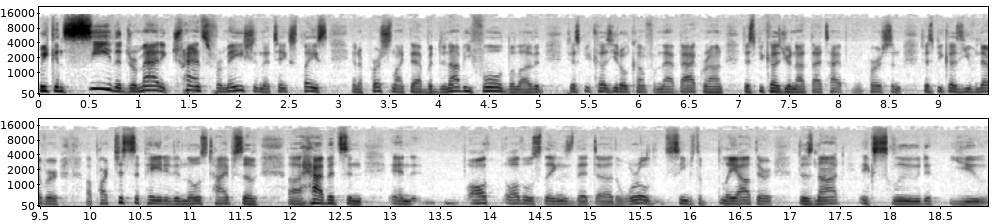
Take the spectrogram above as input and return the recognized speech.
we can see the dramatic transformation that takes place in a person like that. But do not be fooled, beloved, just because you don't come from that background, just because you're not that type of person just because you've never uh, participated in those types of uh, habits and, and all, all those things that uh, the world seems to lay out there does not exclude you.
